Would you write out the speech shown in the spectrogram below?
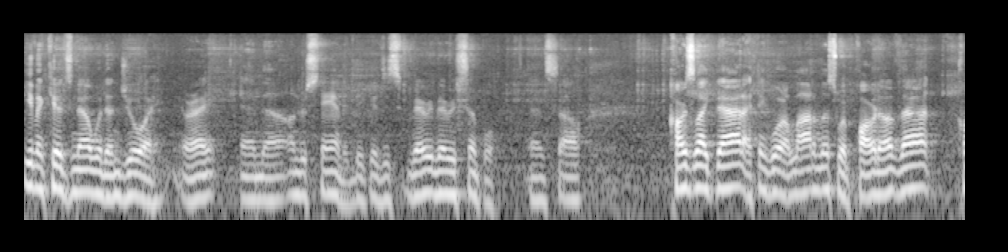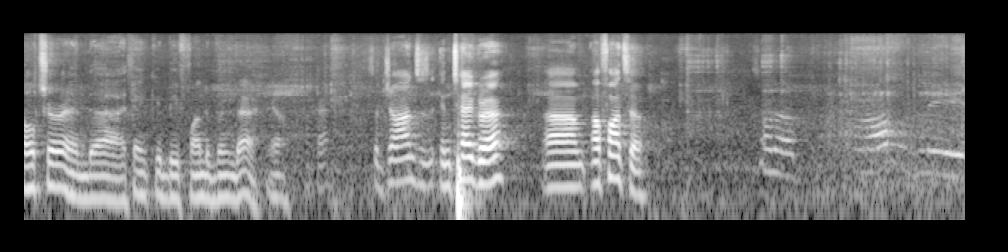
even kids now would enjoy, all right, and uh, understand it because it's very, very simple. And so, cars like that, I think where a lot of us were part of that culture, and uh, I think it'd be fun to bring back. Yeah. Okay. So Jon's Integra, um, Alfonso. So the, probably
